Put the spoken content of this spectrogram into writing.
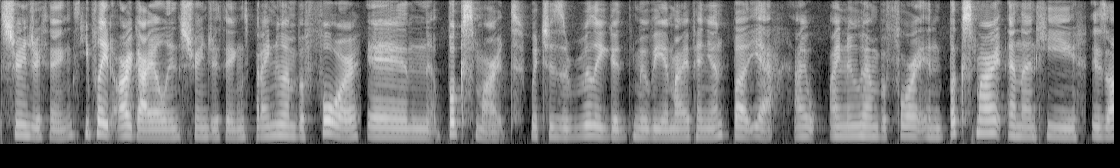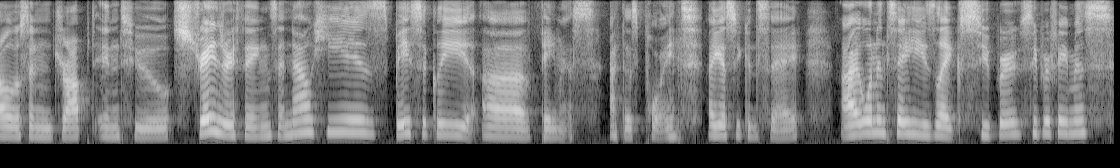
Stranger Things. He played Argyle in Stranger Things, but I knew him before in Booksmart, which is a really good movie in my opinion. But yeah, I I knew him before in Booksmart, and then he is all of a sudden dropped into Stranger Things, and now he is basically uh famous at this point. I guess you could say. I wouldn't say he's like super super famous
